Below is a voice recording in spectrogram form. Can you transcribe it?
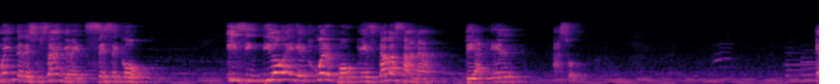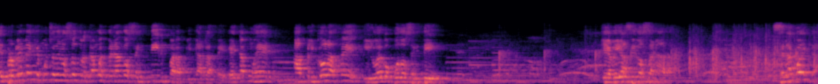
fuente de su sangre se secó y sintió en el cuerpo que estaba sana de aquel azote. El problema es que muchos de nosotros estamos esperando sentir para aplicar la fe. Esta mujer aplicó la fe y luego pudo sentir que había sido sanada. ¿Se da cuenta?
